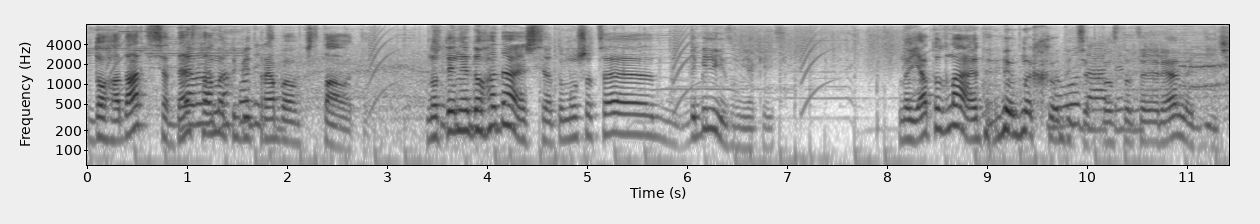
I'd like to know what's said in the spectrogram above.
догадатися, де, Де саме тобі знаходиться? треба вставити. Ну ти не догадаєшся, тому що це дебілізм якийсь. Ну я то знаю, де він знаходиться, да, просто ти- це реально діч.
